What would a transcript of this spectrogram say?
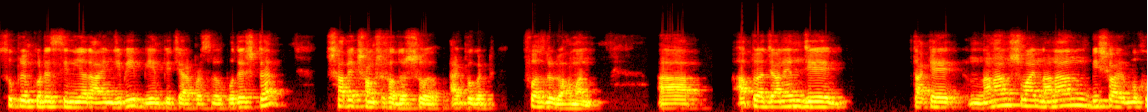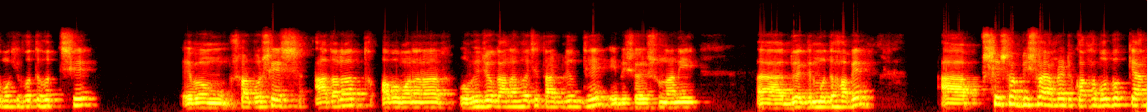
সুপ্রিম কোর্টের সিনিয়র আইনজীবী, বিএনপি চেয়ারপারসনের উপদেষ্টা, সাবেক সংসদ সদস্য, অ্যাডভোকেট ফজলুর রহমান। আপনারা জানেন যে তাকে নানান সময় নানান বিষয়ের মুখোমুখি হতে হচ্ছে এবং সর্বশেষ আদালত অবমাননার অভিযোগ আনা হয়েছে তার বিরুদ্ধে। এই বিষয়ে শুনানি দু একদিনের মধ্যে হবে। সেসব বিষয়ে আমরা একটু কথা বলব। কেন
